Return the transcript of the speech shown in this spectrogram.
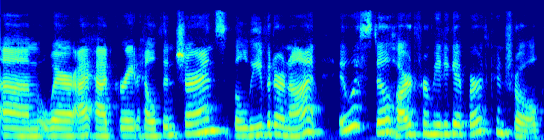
um, where I had great health insurance, believe it or not, it was still hard for me to get birth control.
